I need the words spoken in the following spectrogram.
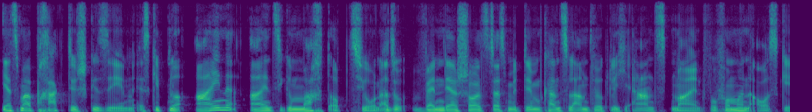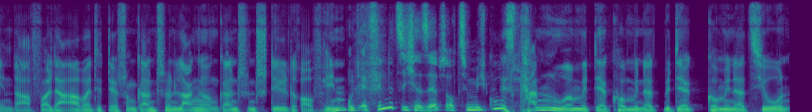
Jetzt mal praktisch gesehen. Es gibt nur eine einzige Machtoption. Also wenn der Scholz das mit dem Kanzleramt wirklich ernst meint, wovon man ausgehen darf, weil da arbeitet der schon ganz schön lange und ganz schön still drauf hin. Und er findet sich ja selbst auch ziemlich gut. Es kann nur mit der, Kombina mit der Kombination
